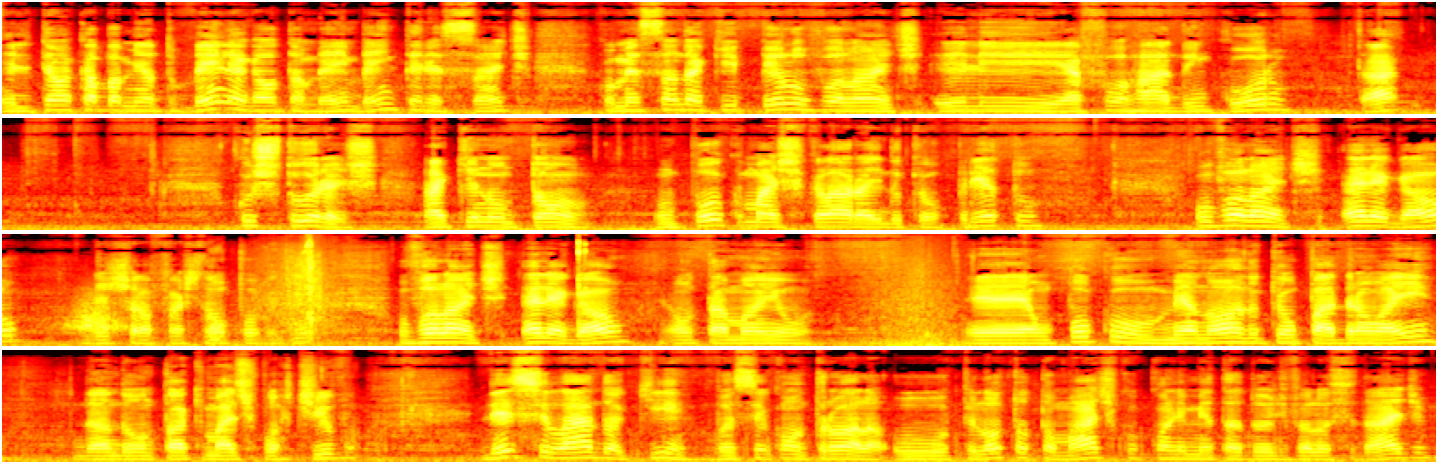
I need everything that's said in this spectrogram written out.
ele tem um acabamento bem legal também, bem interessante. Começando aqui pelo volante, ele é forrado em couro, tá? costuras aqui num tom um pouco mais claro aí do que o preto. O volante é legal, deixa eu afastar um pouco aqui. O volante é legal, é um tamanho é, um pouco menor do que o padrão aí, dando um toque mais esportivo. Desse lado aqui, você controla o piloto automático com limitador de velocidade.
